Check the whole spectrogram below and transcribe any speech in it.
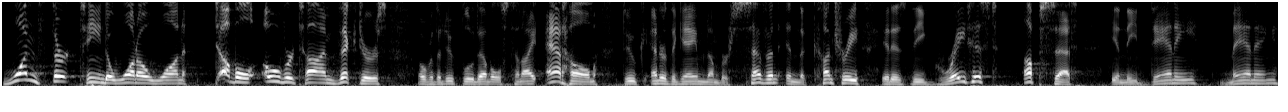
113 to 101 double overtime victors over the Duke Blue Devils tonight at home. Duke entered the game number seven in the country. It is the greatest upset in the Danny Manning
